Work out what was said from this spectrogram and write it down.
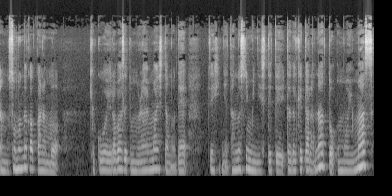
あのその中からも曲を選ばせてもらいましたので是非ね楽しみにしてていただけたらなと思います。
